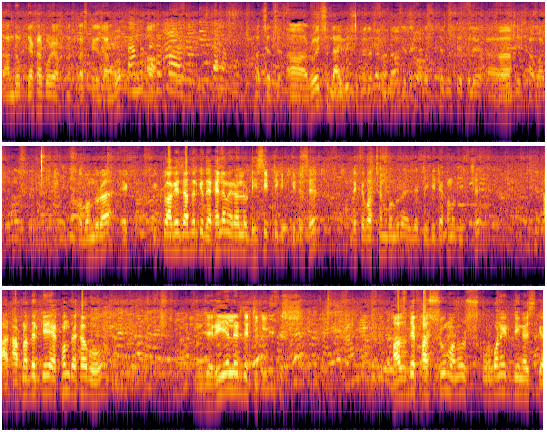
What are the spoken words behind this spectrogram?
তাণ্ডব দেখার পরে আপনার কাছ থেকে জানব। আচ্ছা আচ্ছা। রয়েছে লাইভে বন্ধুরা এক- একটু আগে যাদেরকে দেখাইলাম এরা হলো ডিসির টিকিট কেটেছে। দেখতে পাচ্ছেন বন্ধুরা এই যে টিকিট এখনও দিচ্ছে। আর আপনাদেরকে এখন দেখাবো যে রিয়েলের যে ticket first day first show মানুষ কোরবানির দিন আজকে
